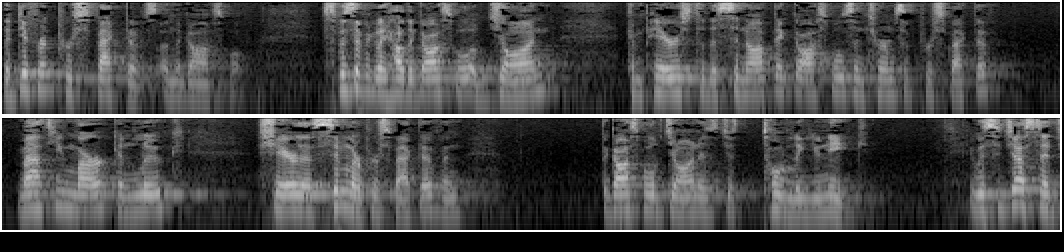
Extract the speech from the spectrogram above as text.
the different perspectives on the gospel? Specifically, how the gospel of John compares to the synoptic gospels in terms of perspective. Matthew, Mark, and Luke share a similar perspective, and the gospel of John is just totally unique. It was suggested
